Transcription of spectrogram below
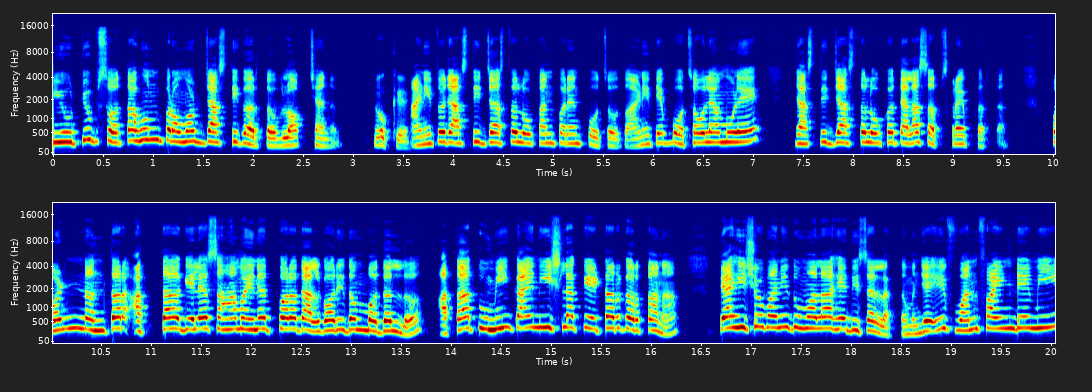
युट्यूब स्वतःहून प्रमोट जास्ती करतं व्लॉग चॅनल ओके. आणि तो जास्तीत जास्त लोकांपर्यंत पोहोचवतो आणि ते पोहोचवल्यामुळे जास्तीत जास्त लोक त्याला सबस्क्राईब करतात. पण नंतर आत्ता गेल्या सहा महिन्यात परत अल्गोरिदम बदललं. आता तुम्ही काय निशला केटर करताना त्या हिशोबाने तुम्हाला हे दिसायला लागतं. म्हणजे इफ वन फाईन डे मी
